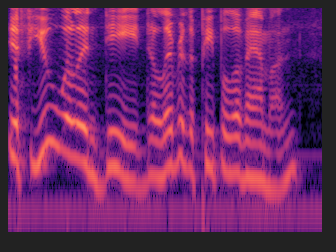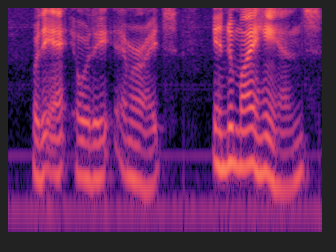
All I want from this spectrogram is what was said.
If you will indeed deliver the people of Ammon, or the, or the Amorites, into my hands,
